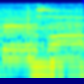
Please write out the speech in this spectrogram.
Shiva.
